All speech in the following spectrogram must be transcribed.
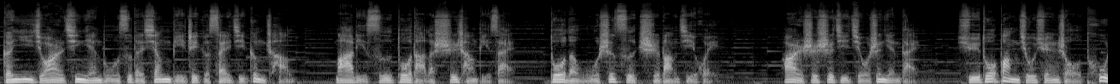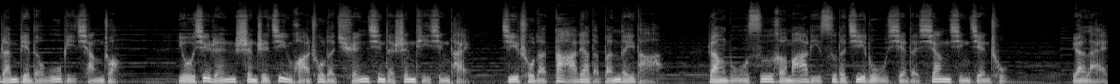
跟一九二七年鲁斯的相比，这个赛季更长，马里斯多打了十场比赛，多了五十次持棒机会。二十世纪九十年代，许多棒球选手突然变得无比强壮，有些人甚至进化出了全新的身体形态，击出了大量的本垒打。让鲁斯和马里斯的记录显得相形见绌。原来，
